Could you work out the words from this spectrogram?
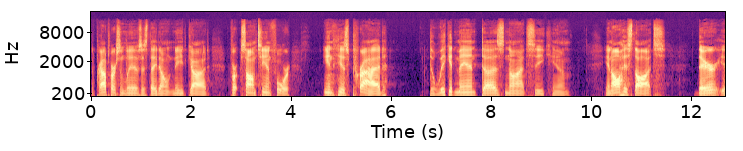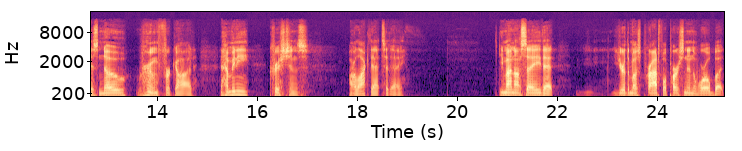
The proud person lives as they don't need God. Psalm 10:4 In his pride the wicked man does not seek him. In all his thoughts there is no room for God. Now, how many Christians are like that today? You might not say that you're the most prideful person in the world, but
